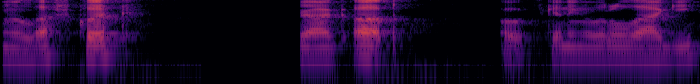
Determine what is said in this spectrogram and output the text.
I'm going to left click, drag up. Oh, it's getting a little laggy.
